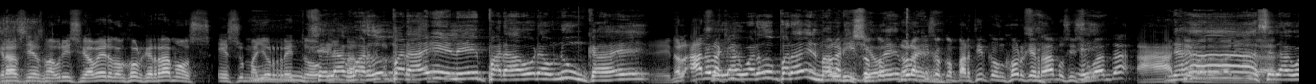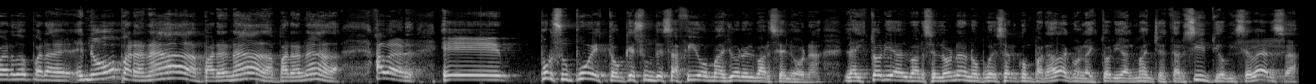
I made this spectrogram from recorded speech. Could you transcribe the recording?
Gracias, Mauricio. A ver, don Jorge Ramos, es un mayor mm, reto. Se la guardó para él, ¿eh? Para ahora o nunca, ¿eh? eh no, ah, no se la, guardó para él, Mauricio. No, la quiso, ¿eh? no la quiso compartir con Jorge Ramos y su ¿Eh? banda. Ah, qué barbaridad. se la guardó para él. No, para nada, para nada, para nada. A ver, eh. Por supuesto que es un desafío mayor el Barcelona. La historia del Barcelona no puede ser comparada con la historia del Manchester City o viceversa.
